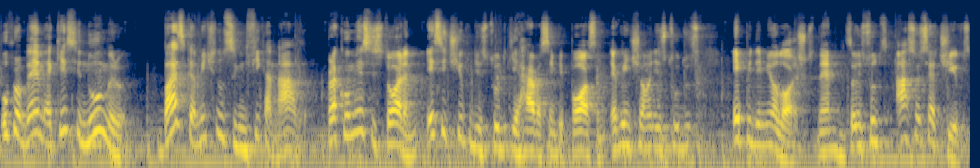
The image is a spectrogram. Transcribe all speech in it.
O problema é que esse número basicamente não significa nada. Para comer essa história, esse tipo de estudo que Harvard sempre posta é o que a gente chama de estudos epidemiológicos, né? São estudos associativos.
